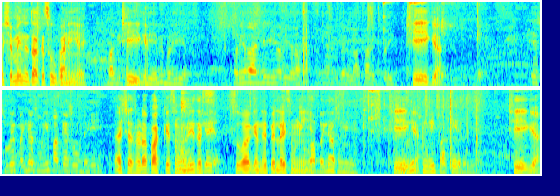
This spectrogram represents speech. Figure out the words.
ਅੱਛਾ ਮਹੀਨੇ ਤੱਕ ਸੂ ਪੈਣੀ ਹੈ। ਬਾਕੀ ਠੀਕ ਠੰਡੀ ਹੈ। ਇਹ ਵੀ ਬੜੀ ਹੈ ਪਰ ਇਹਦਾ ਇਹ ਇਹ ਵੀ ਜਰਾ ਕੰਨਿਆਂ ਨੇ ਜਰਾ ਲਾਖਾ ਬੜੀ ਠੀਕ ਆ। ਇਹ ਸੂਏ ਪਹਿਲੇ ਸੂਣੀ ਪਾ ਕੇ ਸੂਣ ਡਈ। ਅੱਛਾ ਥੋੜਾ ਪੱਕ ਕੇ ਸੁਣਦੀ ਤੇ ਸੂਆ ਕਹਿੰਦੇ ਪਹਿਲਾਂ ਹੀ ਸੁਣੀ ਸੂਆ ਹੈ। ਪਹਿਲਾਂ ਸੂਣੀ ਹੈ। ਠੀਕ ਸੂਣੀ ਆ। ਸੂਣੀ ਪਾ ਕੇ ਹੋਈ ਠੀਕ ਆ।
